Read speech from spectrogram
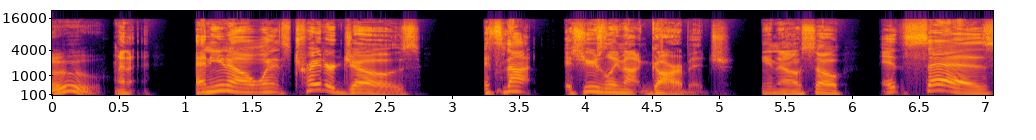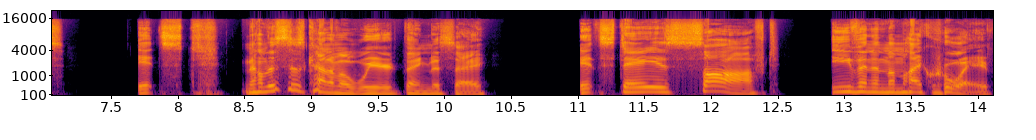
Ooh. And and you know, when it's Trader Joe's, it's not it's usually not garbage, you know. So it says it's now this is kind of a weird thing to say. It stays soft even in the microwave,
